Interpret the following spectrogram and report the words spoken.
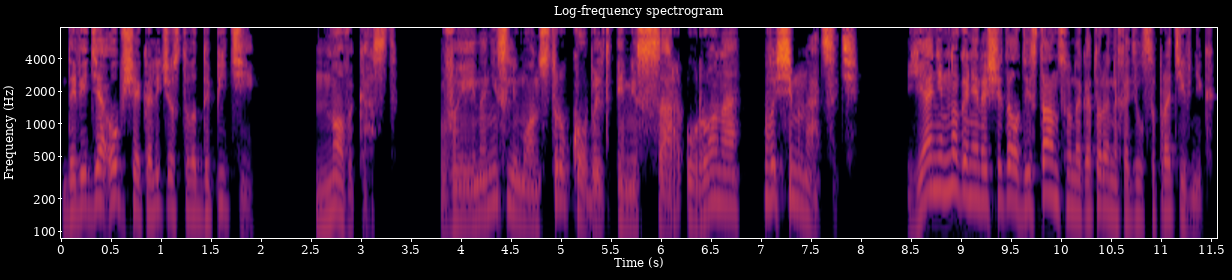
доведя общее количество до 5. Новый каст. Вы нанесли монстру Кобальт-эмиссар урона 18. Я немного не рассчитал дистанцию, на которой находился противник,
